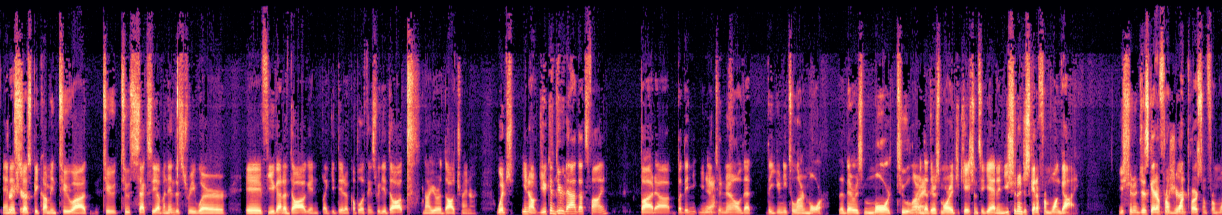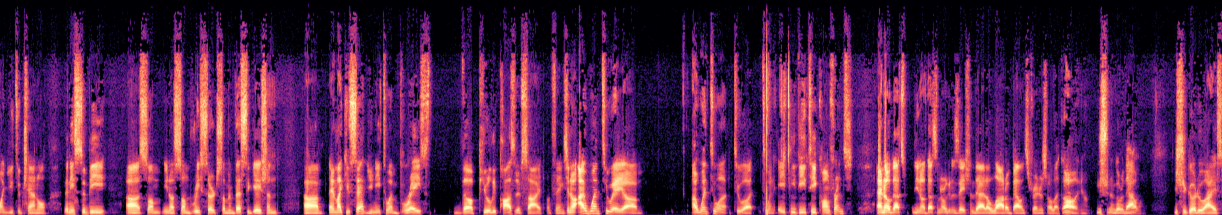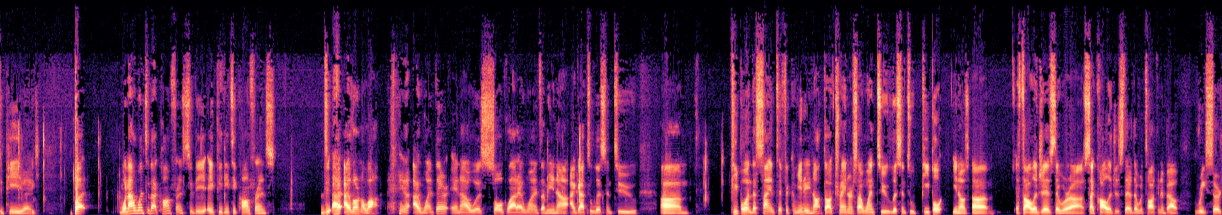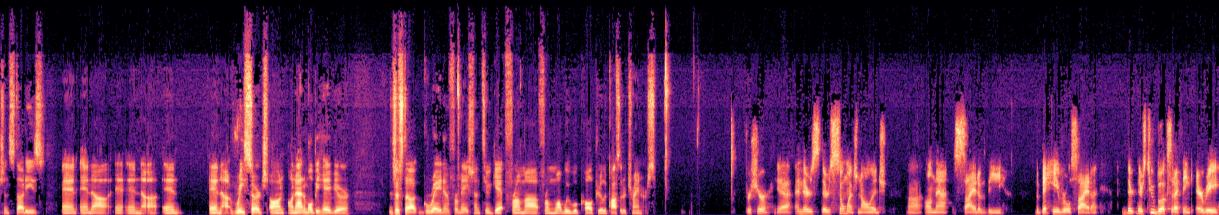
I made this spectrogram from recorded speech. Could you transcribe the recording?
and For it's sure. just becoming too uh too too sexy of an industry where if you got a dog and like you did a couple of things with your dog, now you're a dog trainer. Which you know you can do that. That's fine, but uh, but then you, need Yeah. to know that that you need to learn more. That there is more to learn. Right. That there's more education to get, and you shouldn't just get it from one guy. You shouldn't just get it from sure. one person, from one YouTube channel. There needs to be uh, some, you know, some research, some investigation, um, and like you said, you need to embrace the purely positive side of things. You know, I went to a, um, I went to a to a to an APDT conference. I know that's you know that's an organization that a lot of balance trainers are like, oh, you know, you shouldn't go to that one. You should go to IACP. Like, but when I went to that conference, to the APDT conference, I learned a lot. You know, I went there and I was so glad I went. I mean, uh, I got to listen to um, people in the scientific community, not dog trainers. I went to listen to people, you know, um, ethologists, there were uh, psychologists there that were talking about research and studies and and uh, and and uh, and, and uh, research on on animal behavior just uh, great information to get from uh, from what we would call purely positive trainers. For sure, yeah, and there's there's so much knowledge uh, on that side of the the behavioral side. I, there, there's two books that I think every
